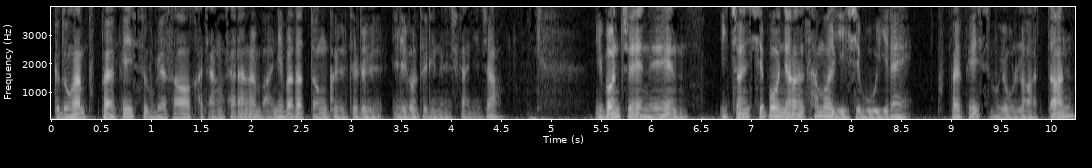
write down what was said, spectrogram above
그동안 북팔 페이스북에서 가장 사랑을 많이 받았던 글들을 읽어드리는 시간이죠. 이번 주에는 2015년 3월 25일에 북팔 페이스북에 올라왔던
